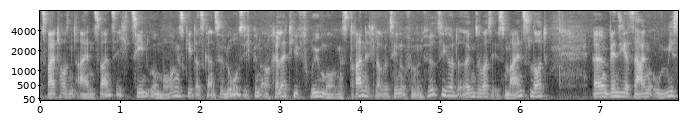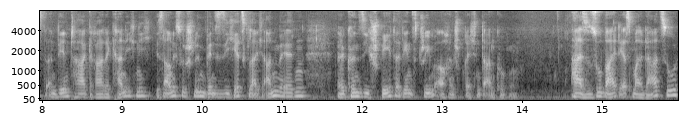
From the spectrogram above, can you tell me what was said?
2021. Äh, 10 Uhr morgens geht das Ganze los. Ich bin auch relativ früh morgens dran. Ich glaube 10.45 Uhr oder irgend sowas ist mein Slot. Äh, wenn Sie jetzt sagen, oh Mist, an dem Tag gerade kann ich nicht, ist auch nicht so schlimm. Wenn Sie sich jetzt gleich anmelden, äh, können Sie später den Stream auch entsprechend angucken. Also soweit erstmal dazu.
